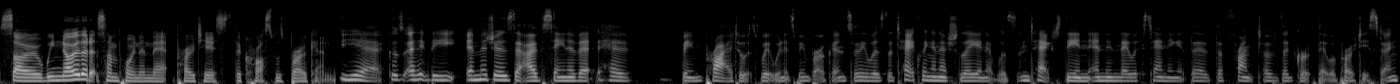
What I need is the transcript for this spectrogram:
So we know that at some point in that protest, the cross was broken. Yeah, because I think the images that I've seen of it have been prior to its when it's been broken. So there was the tackling initially, and it was intact then, and then they were standing at the the front of the group that were protesting,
